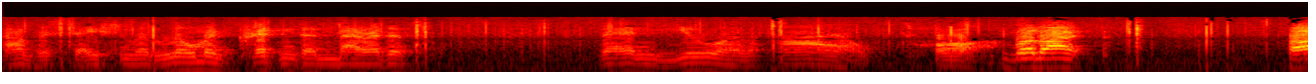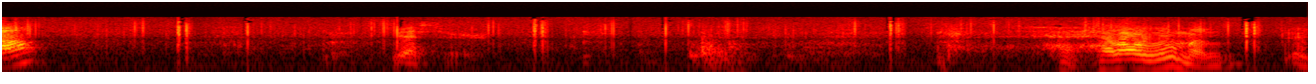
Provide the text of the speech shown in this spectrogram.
conversation with Lumen Crittenden, Meredith. Then you and I'll talk. But I. Huh? Yes, sir. Hello, Lumen. Uh,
